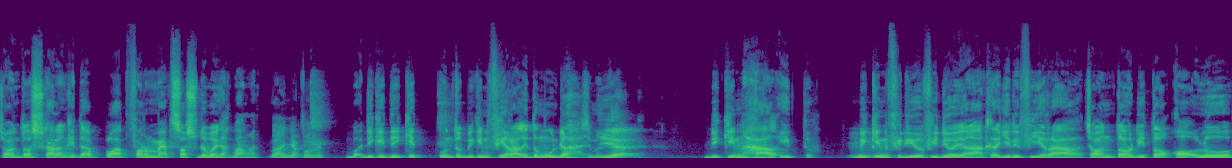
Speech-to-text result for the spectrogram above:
Contoh sekarang kita platform medsos sudah banyak banget. Banyak banget. Ba- Dikit-dikit untuk bikin viral itu mudah Iya. sebenarnya. Bikin hal itu. Hmm. Bikin video-video yang akhirnya jadi viral. Contoh di toko lu,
